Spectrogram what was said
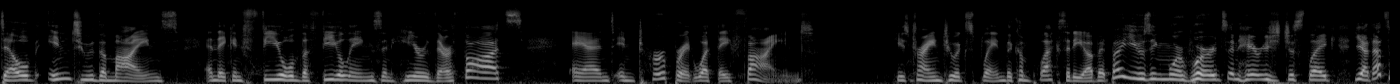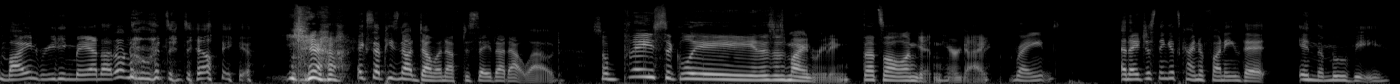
delve into the minds and they can feel the feelings and hear their thoughts and interpret what they find. He's trying to explain the complexity of it by using more words, and Harry's just like, Yeah, that's mind reading, man. I don't know what to tell you. Yeah. Except he's not dumb enough to say that out loud, So basically, this is mind reading. That's all I'm getting here, guy. right? And I just think it's kind of funny that in the movie,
